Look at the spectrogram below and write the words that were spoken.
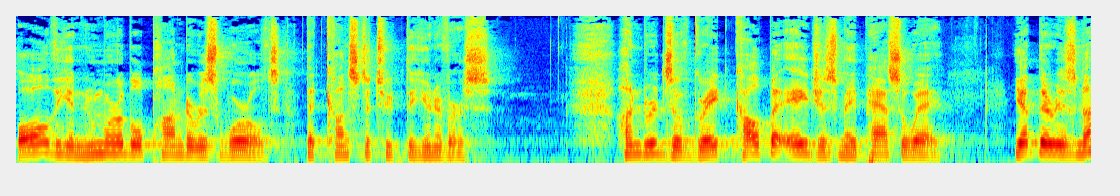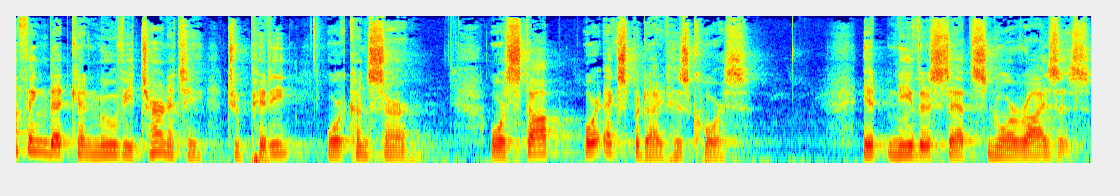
all the innumerable ponderous worlds that constitute the universe. Hundreds of great kalpa ages may pass away, yet there is nothing that can move eternity to pity or concern, or stop or expedite his course. It neither sets nor rises.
